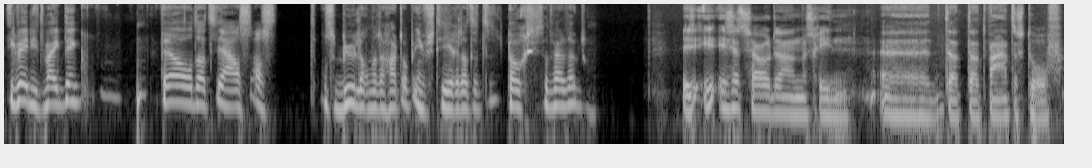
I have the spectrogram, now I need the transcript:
ik weet niet, maar ik denk wel dat ja, als, als onze buurlanden er hard op investeren, dat het logisch is dat wij dat ook doen. Is, is het zo dan misschien uh, dat, dat waterstof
